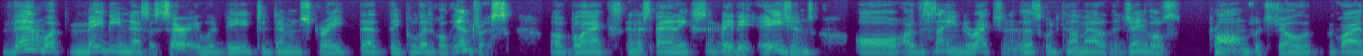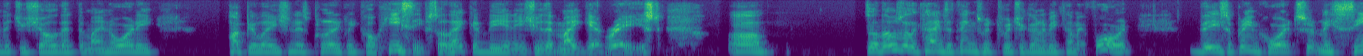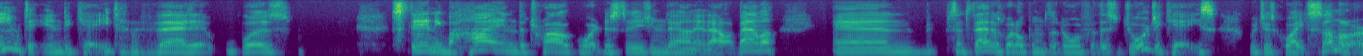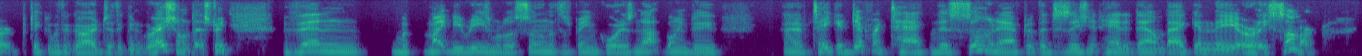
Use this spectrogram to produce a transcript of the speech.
then what may be necessary would be to demonstrate that the political interests of blacks and Hispanics and maybe Asians all are the same direction. And this would come out of the Gingles prongs, which show require that you show that the minority population is politically cohesive. So that could be an issue that might get raised. Um, so those are the kinds of things which which are going to be coming forward. The Supreme Court certainly seemed to indicate that it was standing behind the trial court decision down in Alabama And since that is what opens the door for this Georgia case, which is quite similar, particularly with regard to the congressional district, then it might be reasonable to assume that the Supreme Court is not going to of take a different tack this soon after the decision it handed down back in the early summer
